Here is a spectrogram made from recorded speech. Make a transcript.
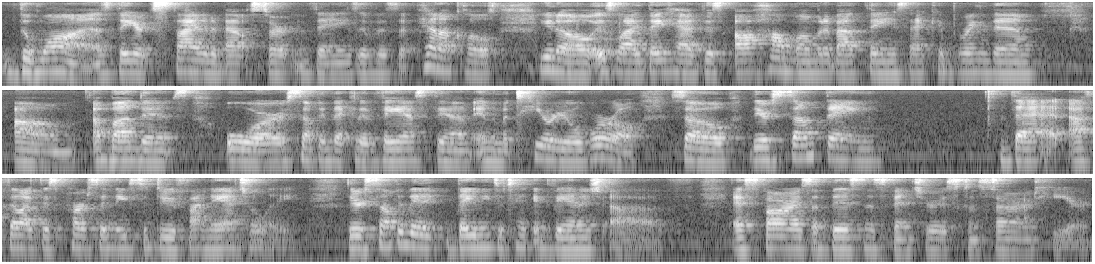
the ones they are excited about certain things if it's the pentacles you know it's like they have this aha moment about things that could bring them um, abundance or something that could advance them in the material world. So there's something that I feel like this person needs to do financially. There's something that they need to take advantage of as far as a business venture is concerned here.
